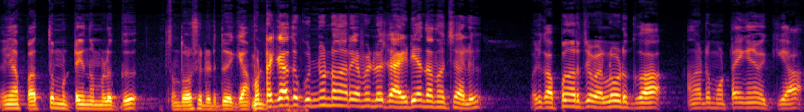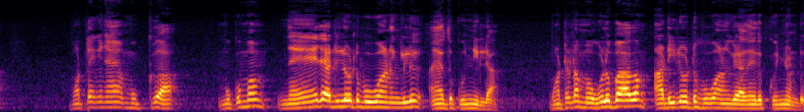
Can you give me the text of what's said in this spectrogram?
ഇനി ആ പത്ത് മുട്ടയും നമ്മൾക്ക് സന്തോഷമായിട്ട് എടുത്ത് വയ്ക്കാം മുട്ടയ്ക്കകത്ത് കുഞ്ഞുണ്ടെന്ന് അറിയാൻ വേണ്ടി ഒരു ഐഡിയ എന്താണെന്ന് വെച്ചാൽ ഒരു കപ്പ് നിറച്ച് വെള്ളം എടുക്കുക. എന്നിട്ട് മുട്ട ഇങ്ങനെ വെക്കുക. മുട്ട ഇങ്ങനെ മുക്കുക. മുക്കുമ്പം നേരെ അടിയിലോട്ട് പോവുകയാണെങ്കിൽ അതിനകത്ത് കുഞ്ഞില്ല. മുട്ടയുടെ മുകൾ ഭാഗം അടിയിലോട്ട് പോവുകയാണെങ്കിൽ അതായത് കുഞ്ഞുണ്ട്.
